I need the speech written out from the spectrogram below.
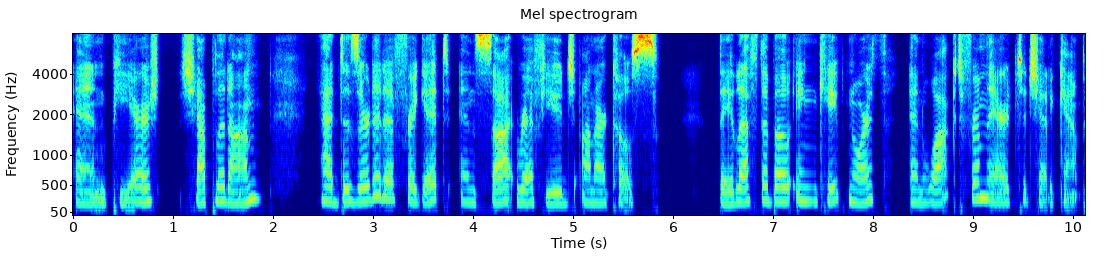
and Pierre Chaplaudon, had deserted a frigate and sought refuge on our coasts. They left the boat in Cape North and walked from there to Cheticamp.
